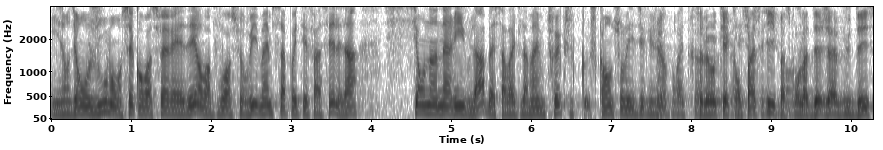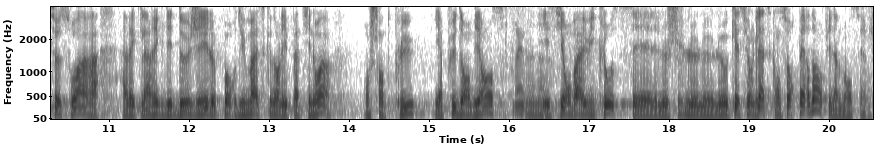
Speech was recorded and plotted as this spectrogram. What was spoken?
Ils ont dit on joue, mais on sait qu'on va se faire aider, on va pouvoir survivre, même si ça n'a pas été facile. Et là, si on en arrive là, ben ça va être le même truc. Je, je compte sur les dirigeants pour être. C'est le hockey euh, compatit, des parce qu'on l'a déjà vu dès ce soir avec la règle des 2G, le port du masque dans les patinoires. On chante plus, il n'y a plus d'ambiance. Et si on va à huis clos, c'est le, ch- le- le- le hockey sur glace qu'on sort perdant finalement, Serge.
